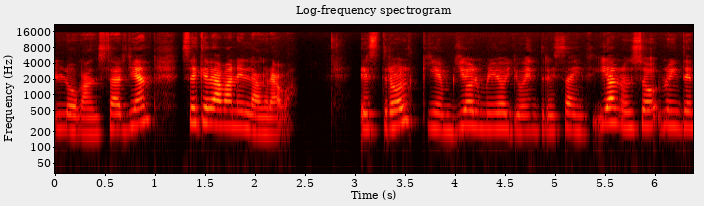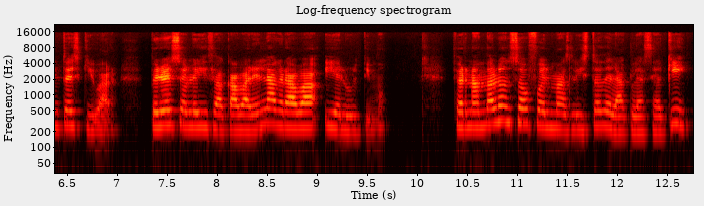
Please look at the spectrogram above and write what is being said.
Logan Sargent se quedaban en la grava. Stroll, quien vio el meollo entre Sainz y Alonso, lo intentó esquivar, pero eso le hizo acabar en la grava y el último. Fernando Alonso fue el más listo de la clase aquí,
